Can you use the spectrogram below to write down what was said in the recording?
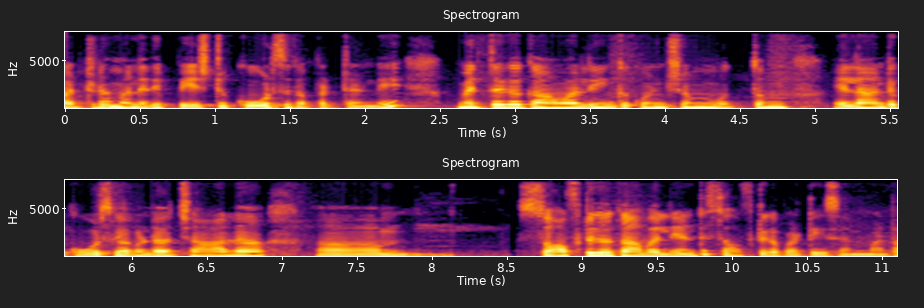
పట్టడం అనేది పేస్ట్ కోర్సుగా పట్టండి. మెత్తగా కావాలి ఇంకా కొంచెం మొత్తం ఎలా అంటే కోర్స్ కాకుండా చాలా సాఫ్ట్గా కావాలి అంటే సాఫ్ట్గా పట్టేసాను అనమాట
